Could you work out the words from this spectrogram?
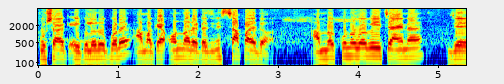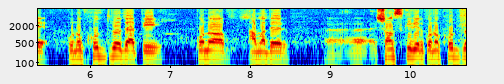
পোশাক এগুলোর উপরে আমাকে অন্যর একটা জিনিস চাপায় দেওয়া। আমরা কোনোভাবেই চাই না যে কোনো ক্ষুদ্র জাতি, কোনো আমাদের সংস্কৃতির কোনো ক্ষুদ্র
